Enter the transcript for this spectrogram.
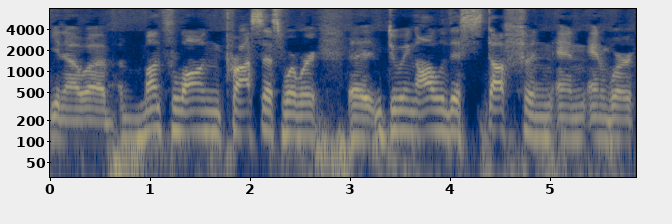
you know, a, a month long process where we're uh, doing all of this stuff and, and, and we're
